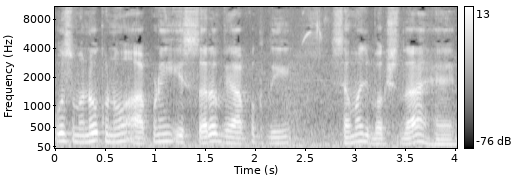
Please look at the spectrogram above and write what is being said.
ਉਸ ਮਨੁੱਖ ਨੂੰ ਆਪਣੀ ਇਸ ਸਰਵ ਵਿਆਪਕ ਦੀ ਸਮਝ ਬਖਸ਼ਦਾ ਹੈ।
